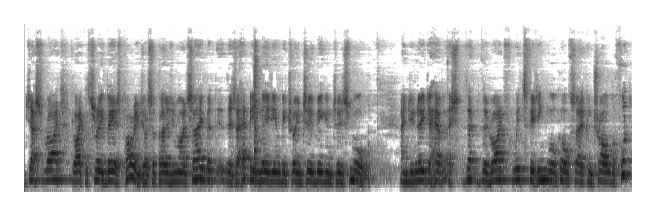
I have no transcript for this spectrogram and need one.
just right, like the three bears porridge, I suppose you might say, but there's a happy medium between too big and too small and you need to have a, that the right width fitting will also control the foot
